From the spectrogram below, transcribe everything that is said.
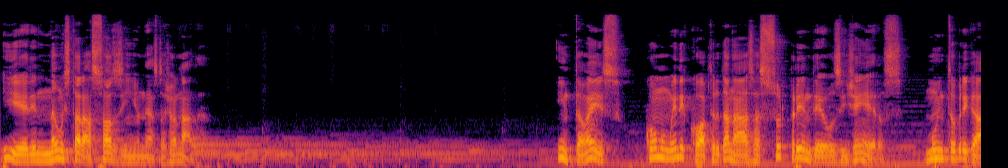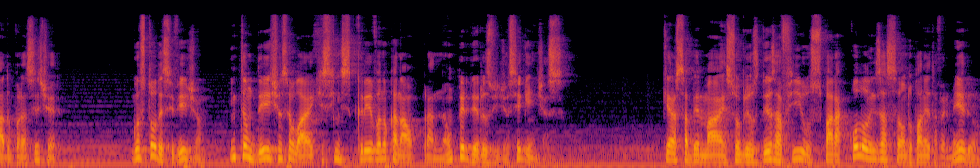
E ele não estará sozinho nesta jornada. Então é isso. Como um helicóptero da NASA surpreendeu os engenheiros. Muito obrigado por assistir. Gostou desse vídeo? Então deixe o seu like e se inscreva no canal para não perder os vídeos seguintes. Quer saber mais sobre os desafios para a colonização do planeta vermelho?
